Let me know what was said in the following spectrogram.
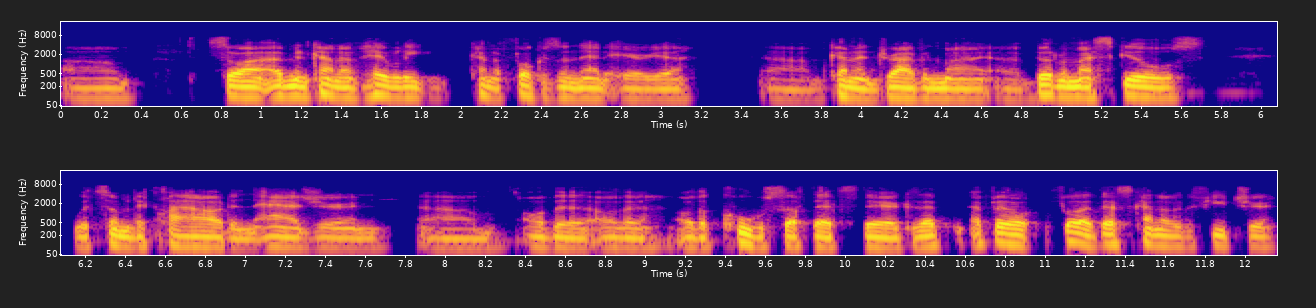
Um, so I've been kind of heavily kind of focused on that area, um, kind of driving my uh, building my skills with some of the cloud and Azure and um, all the all the all the cool stuff that's there because I, I feel feel like that's kind of the future.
